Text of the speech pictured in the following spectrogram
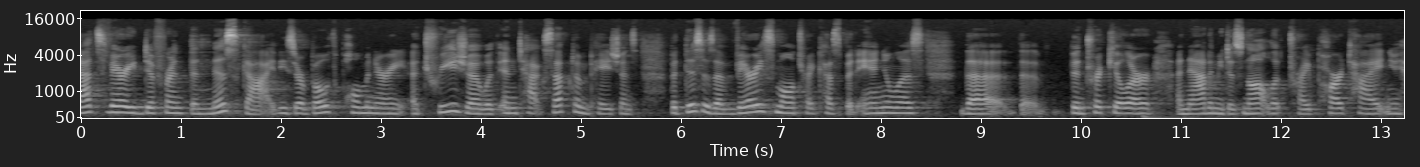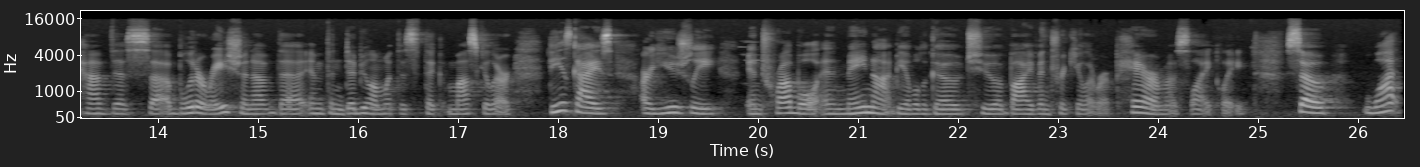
That's very different than this guy. These are both pulmonary atresia with intact septum patients, but this is a very small tricuspid annulus. The, the ventricular anatomy does not look tripartite, and you have this uh, obliteration of the infundibulum with this thick muscular. These guys are usually in trouble and may not be able to go to a biventricular repair, most likely. So, what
